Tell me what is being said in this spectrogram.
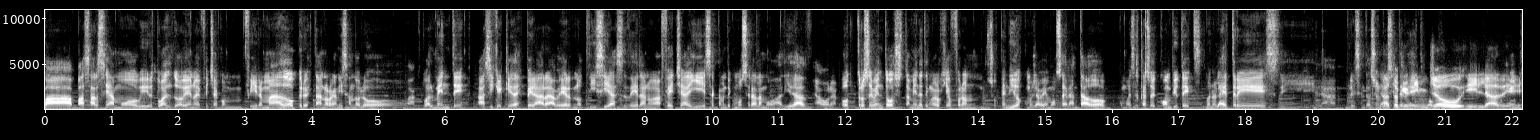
va a pasarse a modo virtual, todavía no hay fecha confirmado, pero están organizándolo actualmente. Así que queda esperar a ver noticias de la nueva fecha y exactamente cómo será la modalidad ahora. Otros eventos también de tecnología fueron suspendidos, como ya habíamos adelantado, como es el caso de Computex, bueno, la E3 y la presentación la Tokyo Game Show y la de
